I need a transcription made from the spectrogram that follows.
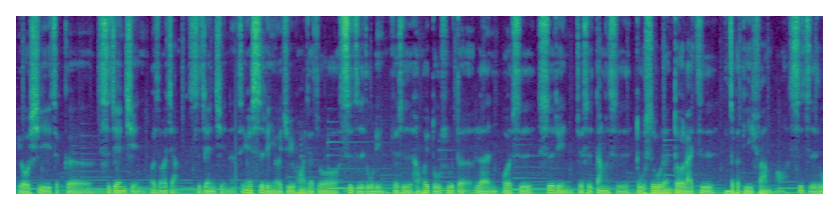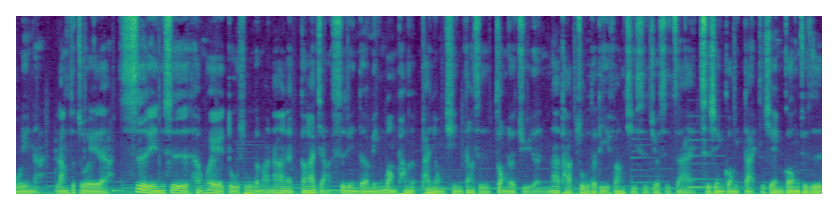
游戏这个世间情，为什么讲世间情呢？是因为士林有一句话叫做“士子如林”，就是很会读书的人，或者是士林，就是当时读书人都来自这个地方哦。士子如林啊，狼就追了。士林是很会读书的嘛？那那刚刚讲士林的名望潘潘永清当时中了举人，那他住的地方方其实就是在慈仙宫一带。慈仙宫就是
